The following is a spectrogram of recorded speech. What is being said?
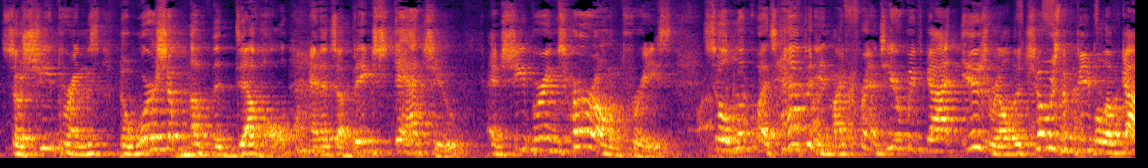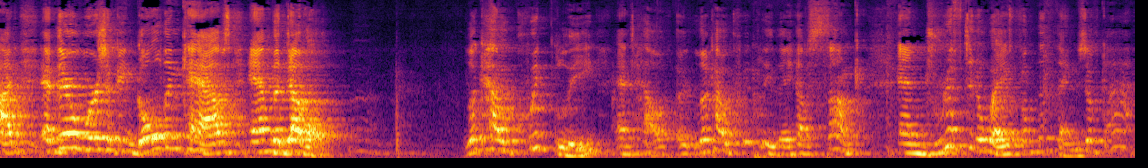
So she brings the worship of the devil, and it's a big statue, and she brings her own priest, So look what's happening, my friends. Here we've got Israel, the chosen people of God, and they're worshiping golden calves and the devil. Look how quickly and how uh, look how quickly they have sunk and drifted away from the things of God.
